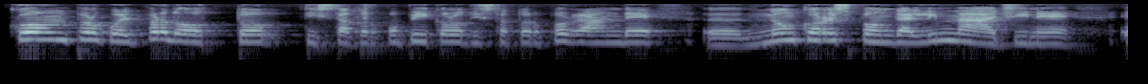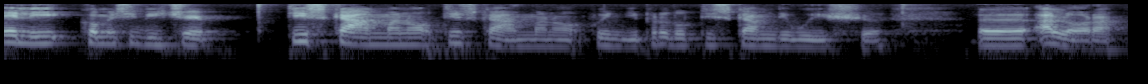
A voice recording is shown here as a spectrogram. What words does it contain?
compro quel prodotto, ti sta troppo piccolo, ti sta troppo grande, eh, non corrisponde all'immagine, e lì, come si dice, ti scammano, ti scammano, quindi prodotti scam di Wish. Eh, allora,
